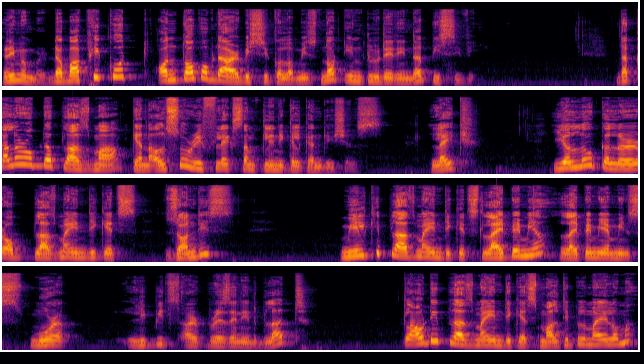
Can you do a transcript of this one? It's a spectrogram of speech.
Remember, the Buffy coat on top of the RBC column is not included in the PCV. The color of the plasma can also reflect some clinical conditions, like yellow color of plasma indicates jaundice, milky plasma indicates lipemia, lipemia means more lipids are present in blood. Cloudy plasma indicates multiple myeloma.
